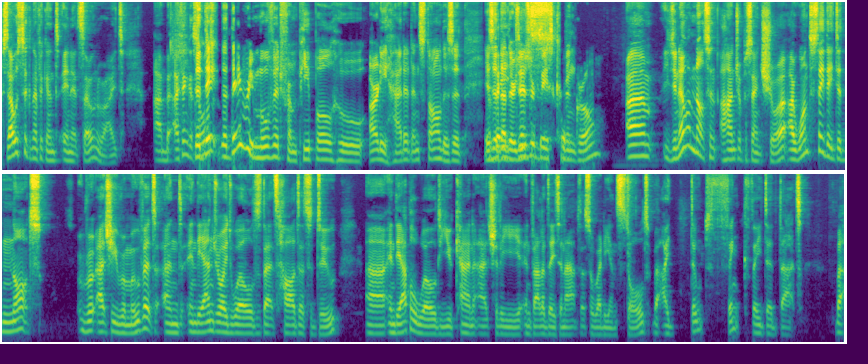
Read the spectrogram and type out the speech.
so that was significant in its own right. Um, but I think did also, they did they remove it from people who already had it installed? Is it is it that their did, user base couldn't grow? Um, you know, I'm not 100 percent sure. I want to say they did not re- actually remove it, and in the Android world, that's harder to do. Uh, in the Apple world, you can actually invalidate an app that's already installed, but I don't think they did that. But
